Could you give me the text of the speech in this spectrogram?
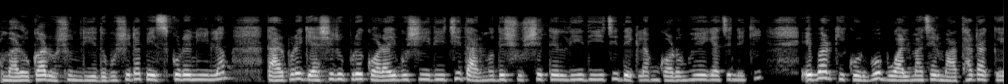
বারো কোয়া রসুন দিয়ে দেবো। সেটা পেস্ট করে নিলাম। তারপরে গ্যাসের উপরে কড়াই বসিয়ে দিয়েছি। তার মধ্যে সর্ষে তেল দিয়ে দিয়েছি। দেখলাম গরম হয়ে গেছে নাকি। এবার কি করব? বোয়াল মাছের মাথাটাকে,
